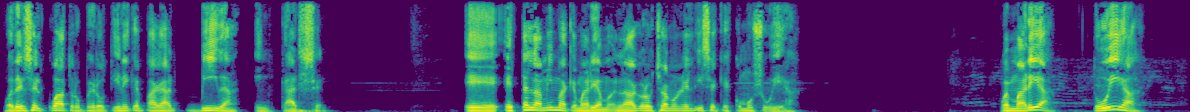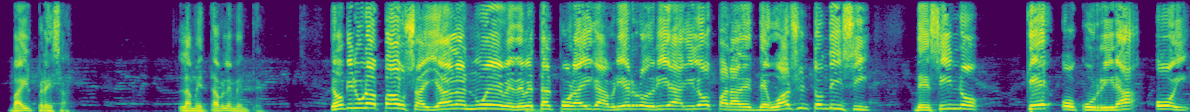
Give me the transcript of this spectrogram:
Pueden ser cuatro, pero tiene que pagar vida en cárcel. Eh, esta es la misma que María Milagro Chamonel dice que es como su hija. Pues María, tu hija va a ir presa. lamentablemente. Tengo que ir a una pausa y ya a las 9 debe estar por ahí Gabriel Rodríguez Aguiló para desde Washington, D.C. decirnos qué ocurrirá hoy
